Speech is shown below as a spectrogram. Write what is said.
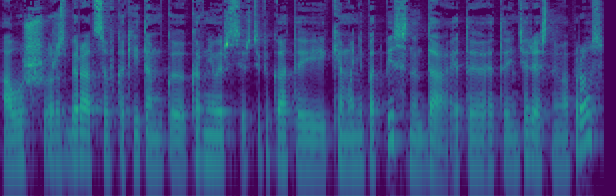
А уж разбираться в какие там корневые сертификаты и кем они подписаны, да, это, это интересный вопрос.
